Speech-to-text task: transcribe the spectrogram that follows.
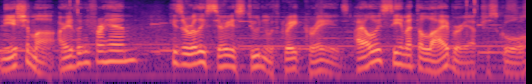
Nishima, are you looking for him? He's a really serious student with great grades. I always see him at the library after school.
